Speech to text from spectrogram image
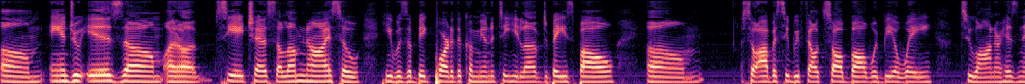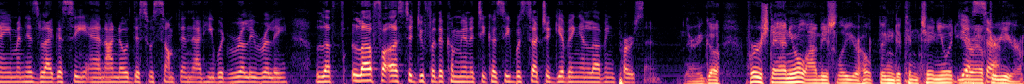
Um, Andrew is um, a CHS alumni, so he was a big part of the community. He loved baseball. Um, so obviously, we felt softball would be a way to honor his name and his legacy. And I know this was something that he would really, really love, love for us to do for the community because he was such a giving and loving person. There you go. First annual, obviously, you're hoping to continue it year Yes, after sir. year.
